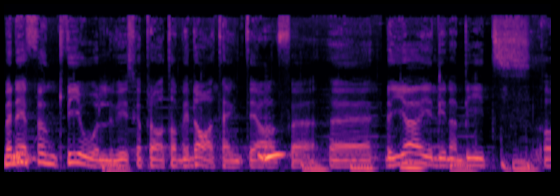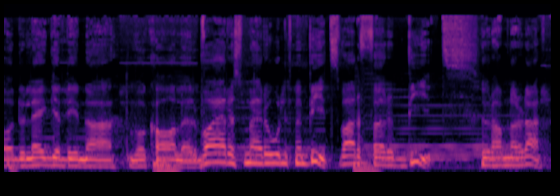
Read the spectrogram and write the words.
Men det är funkviol vi ska prata om idag tänkte jag. För, eh, du gör ju dina beats och du lägger dina vokaler. Vad är det som är roligt med beats? Varför beats? Hur hamnar du där?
